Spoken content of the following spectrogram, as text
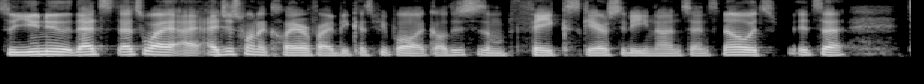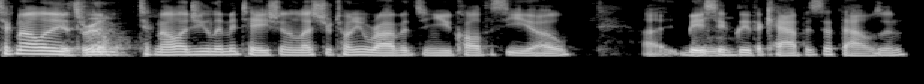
So you knew that's that's why I, I just want to clarify because people are like, oh, this is some fake scarcity nonsense. No, it's it's a technology It's real. technology limitation. Unless you're Tony Robbins and you call the CEO, uh, Mm-hmm. basically the cap is a thousand,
